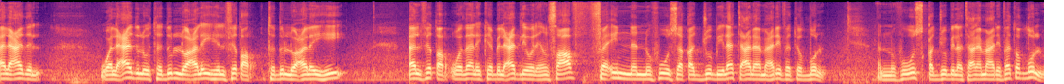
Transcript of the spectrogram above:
العدل. والعدل تدل عليه الفطر تدل عليه الفطر وذلك بالعدل والإنصاف. فإن النفوس قد جبلت على معرفة الظلم. النفوس قد جبلت على معرفة الظلم.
